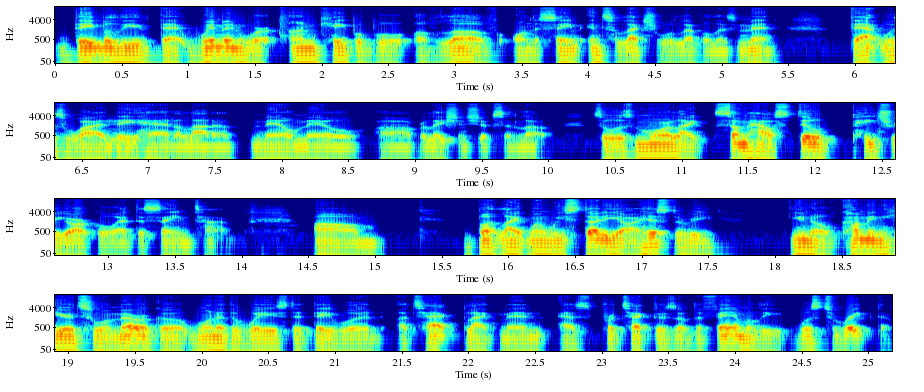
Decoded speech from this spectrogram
they believed that women were incapable of love on the same intellectual level as men. That was why mm. they had a lot of male male uh, relationships in love. So it was more like somehow still patriarchal at the same time. Um, but like when we study our history, you know, coming here to America, one of the ways that they would attack black men as protectors of the family was to rape them.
